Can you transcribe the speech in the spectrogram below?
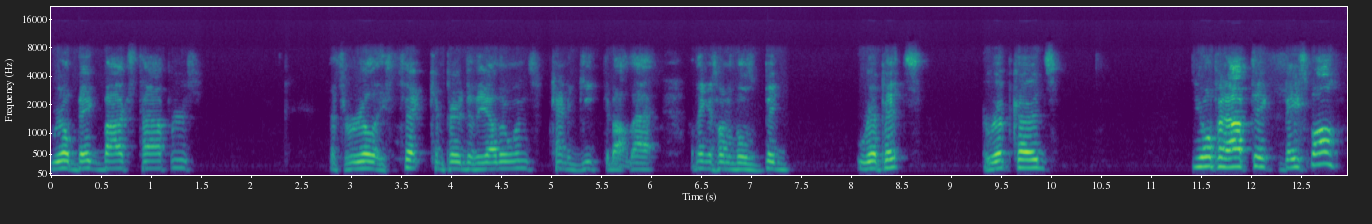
real big box toppers that's really thick compared to the other ones. Kind of geeked about that. I think it's one of those big rip hits, rip cards. You open optic baseball?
